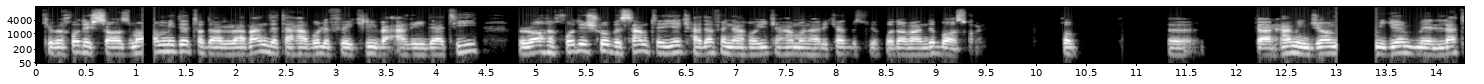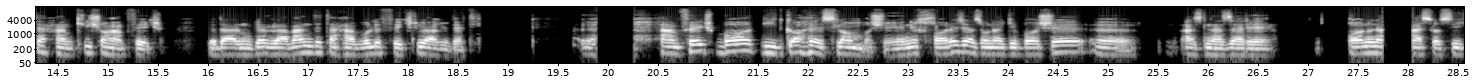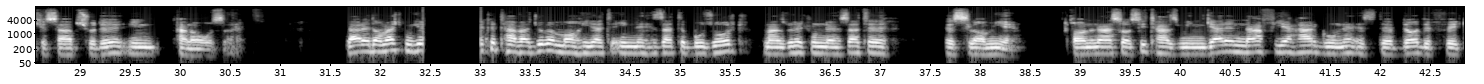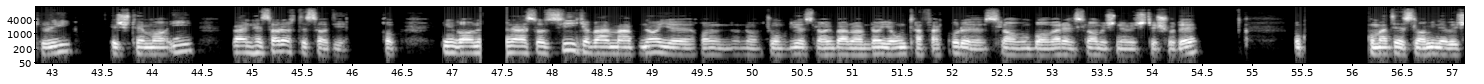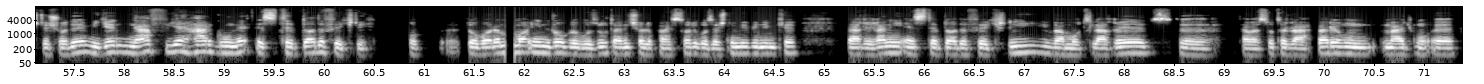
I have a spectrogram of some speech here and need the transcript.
که به خودش سازمان میده تا در روند تحول فکری و عقیدتی راه خودش رو به سمت یک هدف نهایی که همان حرکت به سوی خداونده باز کنه. خب در همین جا میگه ملت همکیش و همفکر یا در میگه روند تحول فکری و عقیدتی. همفکر با دیدگاه اسلام باشه یعنی خارج از اون اگه باشه از نظر قانون اساسی که ثبت شده این تناقض داره. در ادامهش میگه که توجه به ماهیت این نهزت بزرگ منظورشون نهزت اسلامیه. قانون اساسی تضمینگر نفی هر گونه استبداد فکری اجتماعی و انحصار اقتصادی. خب این قانون اساسی که بر مبنای جمهوری اسلامی بر مبنای اون تفکر اسلام و باور اسلامش نوشته شده حکومت اسلامی نوشته شده میگه نفی هر گونه استبداد فکری. خب دوباره ما این رو به وضوح در این 45 سال گذشته می‌بینیم که دقیقا این استبداد فکری و مطلقه توسط رهبر اون مجموعه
